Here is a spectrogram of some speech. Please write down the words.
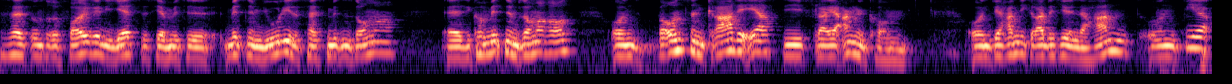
Das heißt, unsere Folge, die jetzt ist ja Mitte, mitten im Juli, das heißt mitten Sommer. Äh, sie kommt mitten im Sommer raus. Und bei uns sind gerade erst die Flyer angekommen. Und wir haben die gerade hier in der Hand und Ja.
